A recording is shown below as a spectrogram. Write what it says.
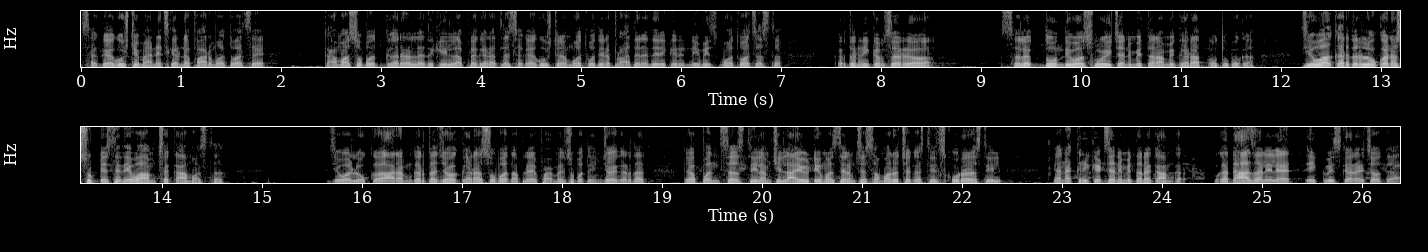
सगळ्या गोष्टी मॅनेज करणं फार महत्त्वाचं आहे. कामासोबत घराला देखील आपल्या घरातल्या सगळ्या गोष्टींना महत्त्व देणं प्राधान्य देणे की नेहमीच महत्त्वाचं असतं. खरं तर निकम सर सलग दोन दिवस होळीच्या निमित्तानं आम्ही घरात नव्हतो बघा. जेव्हा खरं तर लोकांना सुट्टी असते तेव्हा आमचं काम असतं. जेव्हा लोक आराम करतात जेव्हा घरासोबत आपल्या फॅमिलीसोबत एन्जॉय करतात तेव्हा पंच असतील आमची लाईव्ह टीम असतील आमचे समालोचक असतील स्कोरर असतील यांना क्रिकेटच्या निमित्तानं काम करा. बघा दहा झालेल्या आहेत एकवीस करायच्या होत्या.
